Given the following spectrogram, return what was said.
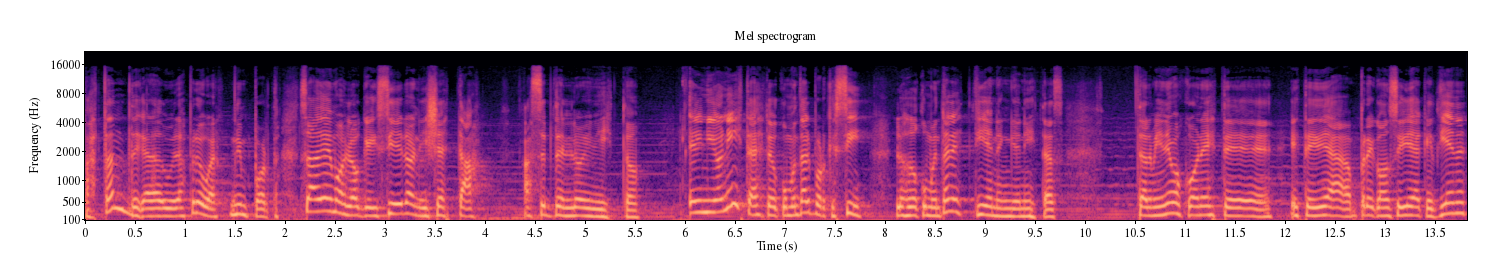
bastante caraduras, pero bueno, no importa. Sabemos lo que hicieron y ya está. Acéptenlo y listo. El guionista de este documental, porque sí, los documentales tienen guionistas. Terminemos con este, esta idea preconcebida que tienen.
